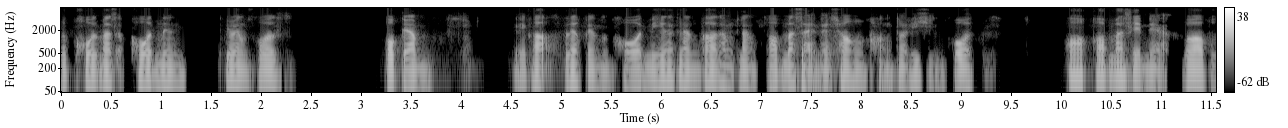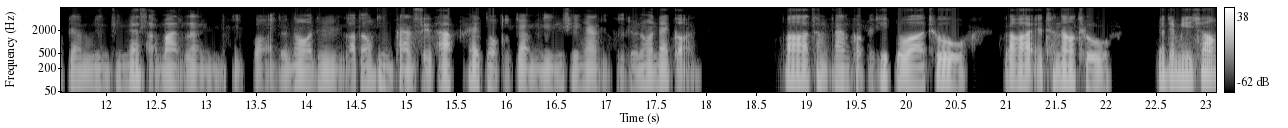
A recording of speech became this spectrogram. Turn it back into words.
ลบโค้ดมาสักโค้ดหนึ่งที่เป็นโค้ดโปรแกรม นี้ก็เลือกเป็นโค้ดนี้แล้วกันก็ทำการก๊อปมาใส่ในช่องของตัวที่เขียนโค้ด พอก๊อปมาเสร็จเนี่ย ตัวโปรแกรมมันจะไม่สามารถรันกับตัว Arduino ได้เราต้องทำการเซตอัปให้ตัวโปรแกรมนี้ใช้งานกับ Arduino ได้ก่อน ก็ทำการกดไปที่ตัว Tool แล้วก็ External Tool มันจะมีช่อง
